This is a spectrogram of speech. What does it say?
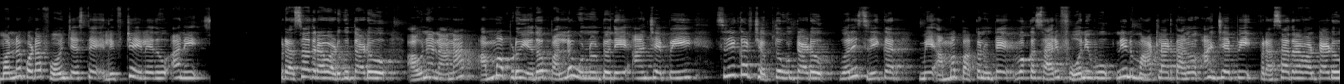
మొన్న కూడా ఫోన్ చేస్తే లిఫ్ట్ చేయలేదు అని ప్రసాదరావు అడుగుతాడు అవునా నాన్న అమ్మ అప్పుడు ఏదో పనిలో ఉండుంటుంది అని చెప్పి శ్రీకర్ చెప్తూ ఉంటాడు. ఒరే శ్రీకర్ మీ అమ్మ పక్కనుంటే ఒకసారి ఫోన్ ఇవ్వు నేను మాట్లాడతాను అని చెప్పి ప్రసాదరావు అంటాడు.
